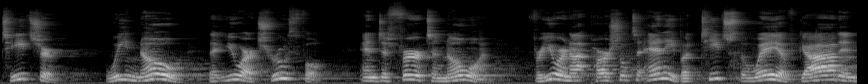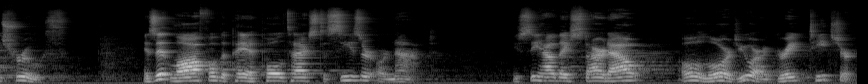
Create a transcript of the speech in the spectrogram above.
Teacher, we know that you are truthful and defer to no one, for you are not partial to any, but teach the way of God in truth. Is it lawful to pay a poll tax to Caesar or not? You see how they start out? Oh Lord, you are a great teacher.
